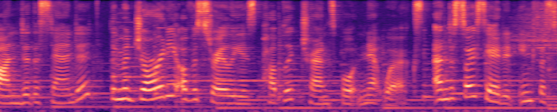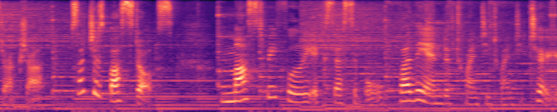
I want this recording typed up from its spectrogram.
Under the standard, the majority of Australia's public transport networks and associated infrastructure, such as bus stops, must be fully accessible by the end of 2022.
